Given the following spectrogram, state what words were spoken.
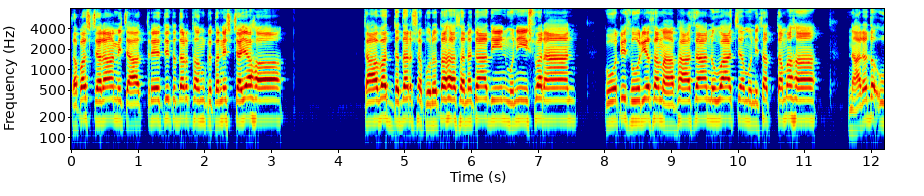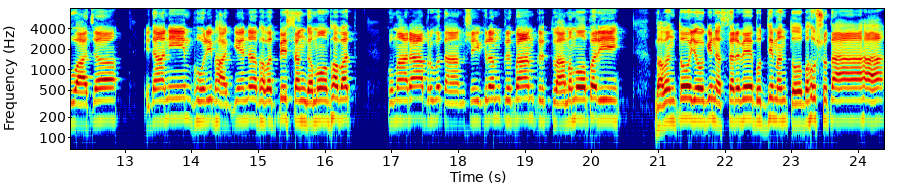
तपश्चरामि चात्रेति तदर्थं कृतनिश्चयः तावद्ददर्श पुरतः सनकादीन् मुनीश्वरान्। कोटिसूर्यसमाभासानुवाच मुनिसत्तमः। नारद उवाच, इदानीं भूरिभाग्येन भवद्भिः सङ्गमोऽभवत् कुमारा ब्रुवतां शीघ्रं कृपां कृत्वा ममोपरि। भवन्तो योगिनः सर्वे बुद्धिमन्तो बहुश्रुताः।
